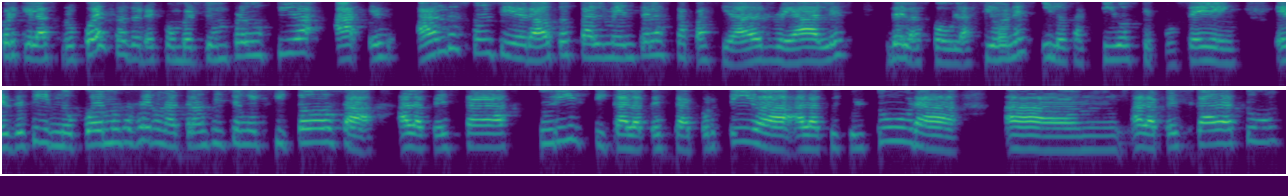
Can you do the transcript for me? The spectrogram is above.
Porque las propuestas de reconversión productiva han desconsiderado totalmente las capacidades reales de las poblaciones y los activos que poseen. Es decir, no podemos hacer una transición exitosa a la pesca turística, a la pesca deportiva, a la acuicultura, a, a la pesca de atún,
